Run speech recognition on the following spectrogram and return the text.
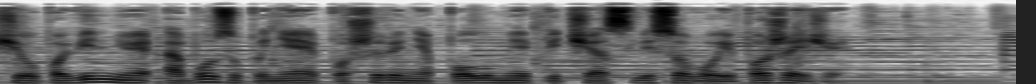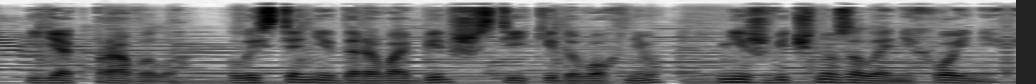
що уповільнює або зупиняє поширення полум'я під час лісової пожежі. Як правило, листяні дерева більш стійкі до вогню, ніж вічнозелені хвойні.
